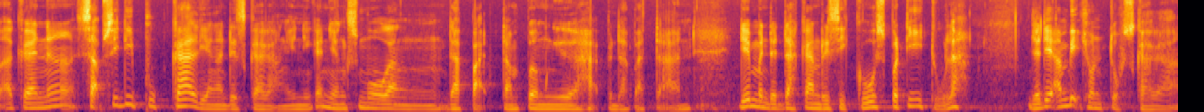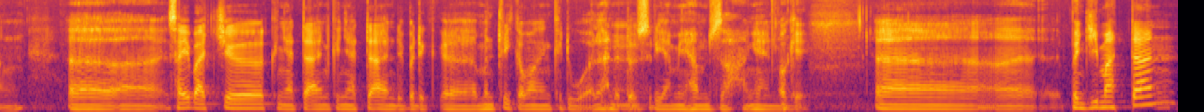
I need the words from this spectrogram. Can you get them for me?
uh, kerana subsidi pukal yang ada sekarang ini kan yang semua orang dapat tanpa mengira had pendapatan, dia mendedahkan risiko seperti itulah. Jadi ambil contoh sekarang, uh, saya baca kenyataan-kenyataan daripada uh, Menteri Kewangan kedua lah, hmm. Datuk Seri Amir Hamzah kan. Okey. Uh, penjimatan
